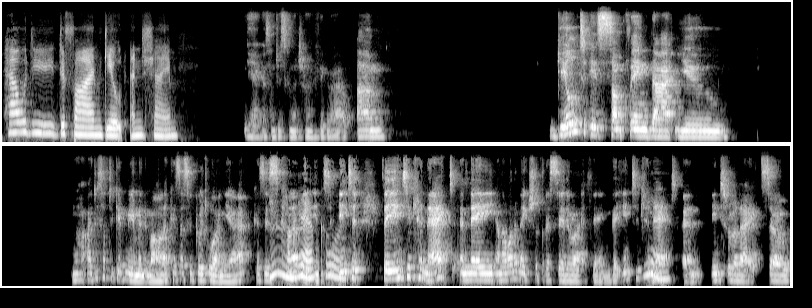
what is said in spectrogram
How would you define guilt and shame? Yeah, I guess I'm just going to try and figure out. Um, guilt is something that you I just have to give me a minute, Marla, because that's a good one, yeah. Because it's Mm, kind of, yeah, they, inter, inter, they interconnect, and they and I want to make sure that I say the right thing. They interconnect and interrelate. So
